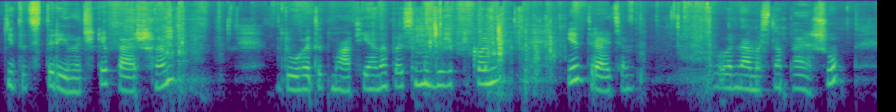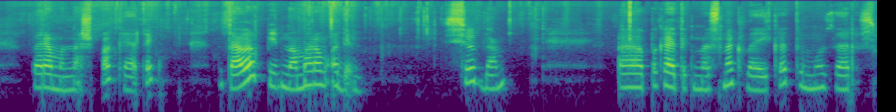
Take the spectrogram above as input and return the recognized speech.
Такі тут сторіночки. Перша. Друга тут мафія написано, дуже прикольно. І третя. Повернемось на першу. Беремо наш пакетик. Нутелла під номером 1. Сюди. Е, пакетик у нас наклейка, тому зараз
